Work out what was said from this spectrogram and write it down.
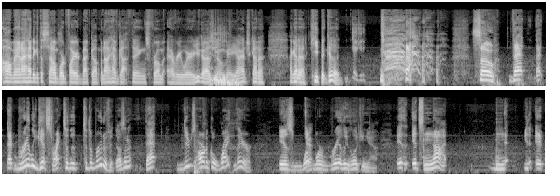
Oh man, I had to get the soundboard fired back up, and I have got things from everywhere. You guys know me. I just gotta, I gotta keep it good. so that that that really gets right to the to the root of it, doesn't it? That news article right there is what Yeah. we're really looking at. It, it's not. N- It, it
